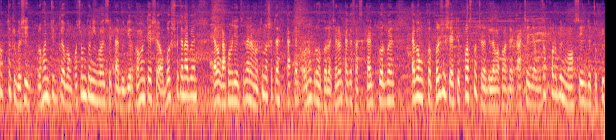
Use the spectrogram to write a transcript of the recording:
সব থেকে বেশি গ্রহণযোগ্য এবং পছন্দনীয় হয়েছে তা ভিডিওর কমেন্টে এসে অবশ্যই জানাবেন এবং আপনারা যদি চ্যানেলে নতুন এসে থাকেন, অনুগ্রহ করে চ্যানেলটাকে সাবস্ক্রাইব করবেন এবং পরিশেষে একটি প্রশ্ন ছেড়ে দিলাম আপনাদের কাছে যে মুজফর বিন মহসিন যে টুপি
